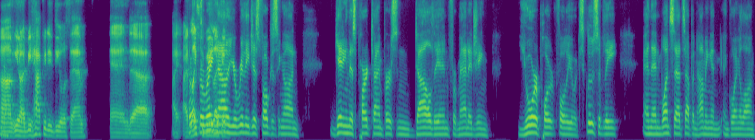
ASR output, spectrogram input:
um, you know, I'd be happy to deal with them. And uh, I, would so, like so to. right like now, a, you're really just focusing on getting this part-time person dialed in for managing your portfolio exclusively, and then once that's up and humming and, and going along,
